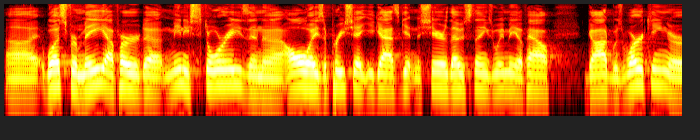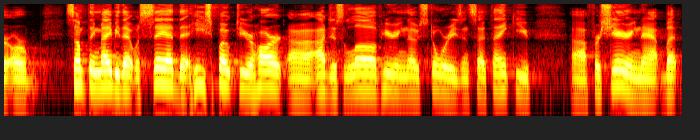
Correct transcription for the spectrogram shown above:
Uh, it was for me. I've heard uh, many stories, and I uh, always appreciate you guys getting to share those things with me of how God was working or, or something maybe that was said that He spoke to your heart. Uh, I just love hearing those stories, and so thank you for sharing that. But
